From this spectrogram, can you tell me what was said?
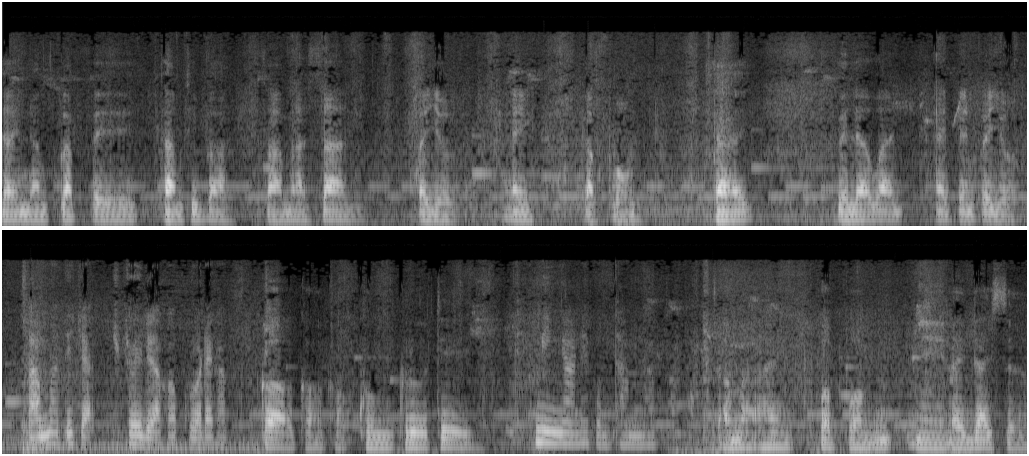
ได้นำกลับไปทำที่บ้าน สามารถสร้างประโยชน์ให้กับผม ใช้เวลาว่างให้เป็นประโยชน์ สามารถที่จะช่วยเหลือครอบครัวได้ครับ ก็ขอขอบคุณครูที่มีงานให้ผมทำครับสามารถให้พวกผมมีรายได้เสริม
